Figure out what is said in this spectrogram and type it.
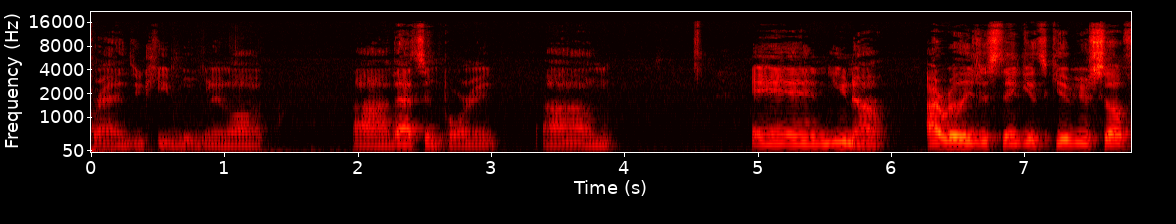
friends. You keep moving it on. Uh, that's important. Um, and you know, I really just think it's give yourself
